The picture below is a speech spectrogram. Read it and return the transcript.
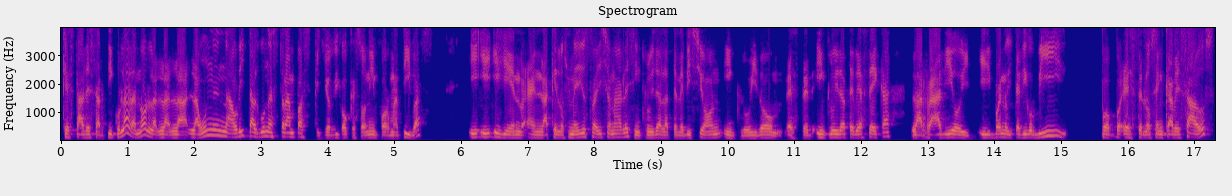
que está desarticulada, ¿no? La, la, la, unen ahorita algunas trampas que yo digo que son informativas y, y, en, en, la que los medios tradicionales, incluida la televisión, incluido, este, incluida TV Azteca, la radio y, y bueno, y te digo, vi este, los encabezados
